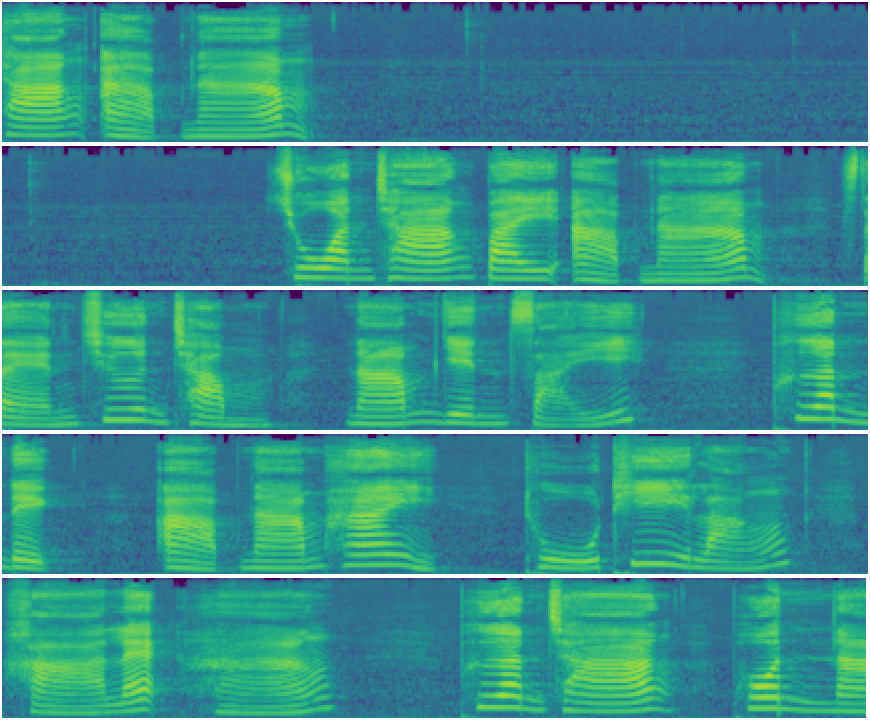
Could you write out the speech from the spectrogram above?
ช้างอาบน้ำ ชวนช้างไปอาบน้ำแสนชื่นฉ่ำน้ำเย็นใส เพื่อนเด็กอาบน้ำให้ ถูที่หลัง ขาและหาง เพื่อนช้างพ่นน้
